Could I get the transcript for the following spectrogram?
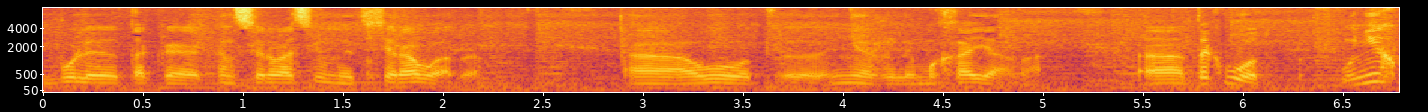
более такая консервативная тхеравада, вот, э, нежели Махаяна. Так вот, у них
